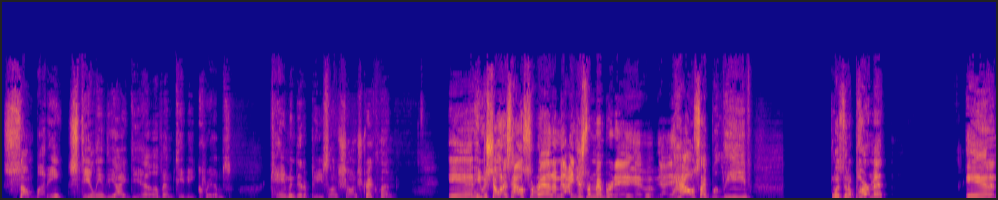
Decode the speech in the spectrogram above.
Somebody stealing the idea of MTV Cribs came and did a piece on Sean Strickland. And he was showing his house around. I mean, I just remember it. Eh, eh, house, I believe, was an apartment. And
